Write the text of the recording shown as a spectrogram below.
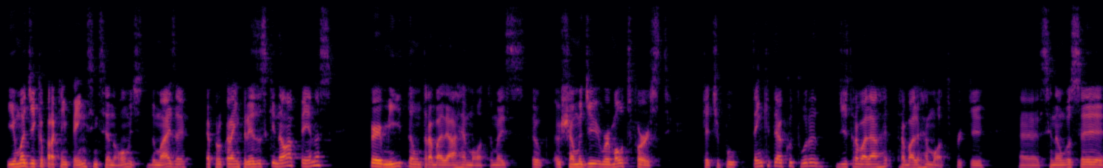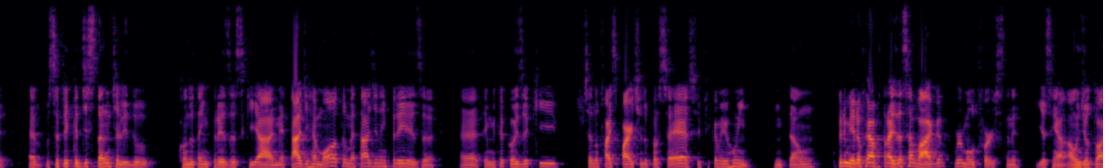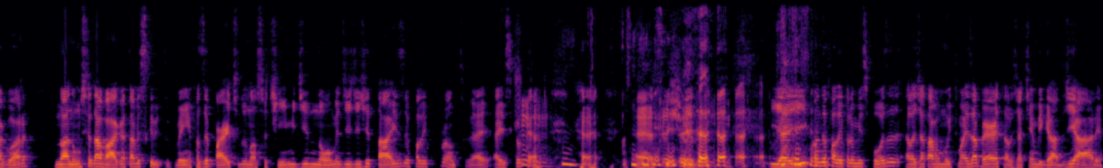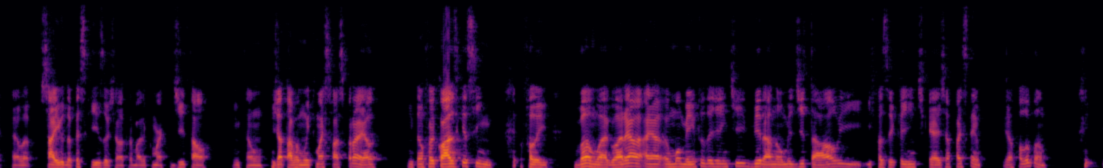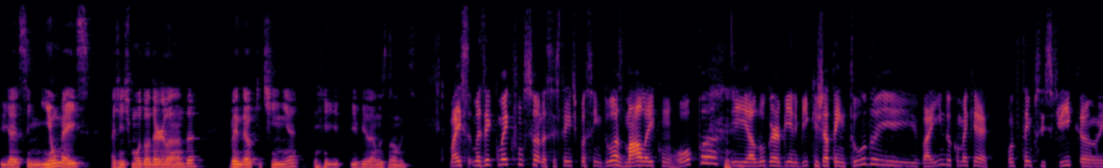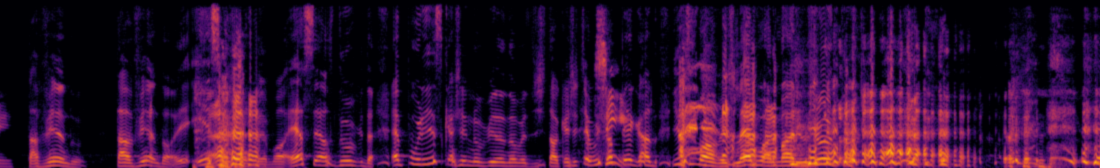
E uma dica para quem pensa em ser nômade e tudo mais é, é procurar empresas que não apenas permitam trabalhar remoto, mas eu, eu chamo de remote first, que é tipo, tem que ter a cultura de trabalhar trabalho remoto, porque é, senão você, é, você fica distante ali do, quando tem empresas que, ah, metade remoto, metade na empresa, é, tem muita coisa que você não faz parte do processo e fica meio ruim. Então, primeiro eu fui atrás dessa vaga remote first, né? E assim, aonde eu tô agora, no anúncio da vaga estava escrito: venha fazer parte do nosso time de nômades digitais. Eu falei: pronto, é, é isso que eu quero. é, é essa é E aí, quando eu falei para minha esposa, ela já estava muito mais aberta, ela já tinha migrado de área, ela saiu da pesquisa, hoje ela trabalha com marketing digital. Então já estava muito mais fácil para ela. Então foi quase que assim, eu falei, vamos, agora é, é, o momento da gente virar nome digital e, e, fazer o que a gente quer já faz tempo. E ela falou, vamos. E assim, em um mês, a gente mudou da Irlanda, vendeu o que tinha e, e viramos nômades. Mas, mas aí como é que funciona? Vocês têm, tipo assim, duas malas aí com roupa e aluga Airbnb que já tem tudo e vai indo? Como é que é? Quanto tempo vocês ficam? E... Tá vendo? Tá vendo? Ó? Esse é o problema, ó. Essa é as dúvidas. É por isso que a gente não vira nômade digital, que a gente é muito Sim. apegado. E os móveis? Leva o armário junto?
